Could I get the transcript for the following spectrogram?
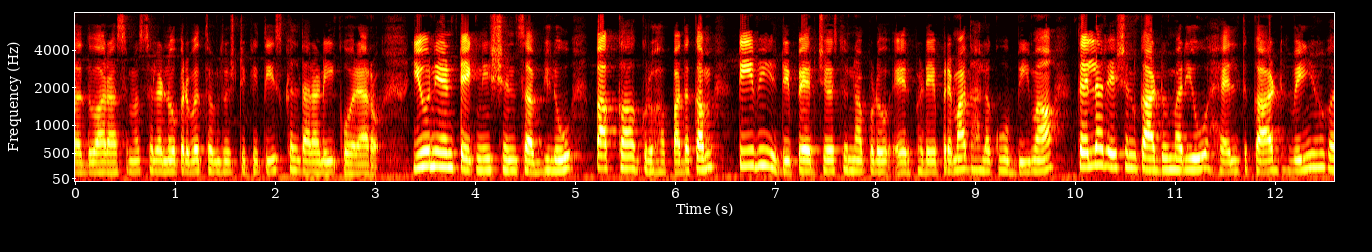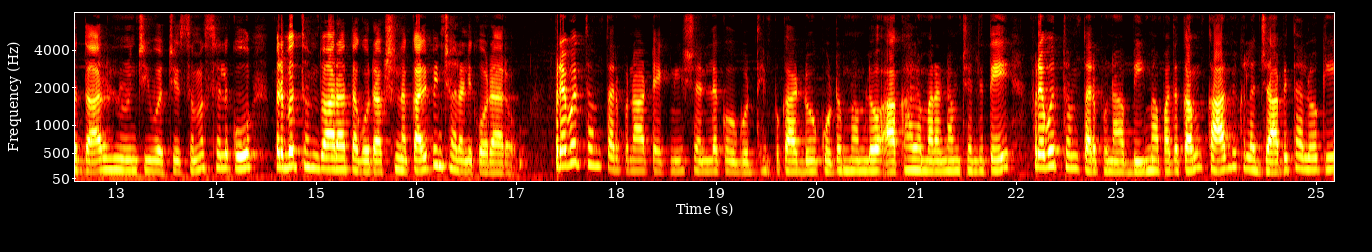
తద్వారా సమస్యలను ప్రభుత్వం దృష్టికి తీసుకెళ్తారని కోరారు. యూనియన్ టెక్నీషియన్ సభ్యులు పక్కా గృహ పథకం టీవీ రిపేర్ చేస్తున్నప్పుడు ఏర్పడే ప్రమాదాలకు బీమా తెల్ల రేషన్ కార్డు మరియు హెల్త్ కార్డ్ వినియోగదారుల నుంచి వచ్చే సమస్యలకు ప్రభుత్వం ద్వారా తగు రక్షణ కల్పించాలని కోరారు. ప్రభుత్వం తరపున టెక్నీషియన్లకు గుర్తింపు కార్డు కుటుంబంలో అకాల మరణం చెందితే ప్రభుత్వం తరపున బీమా పథకం కార్మికుల జాబితాలోకి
